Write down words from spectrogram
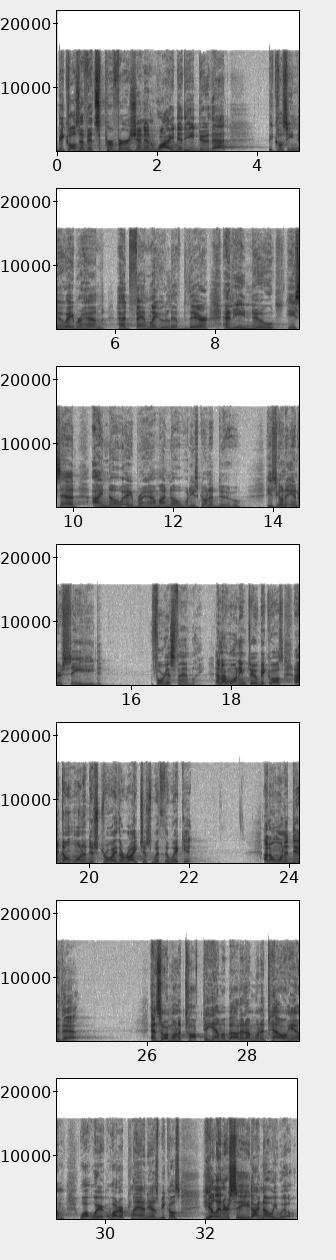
because of its perversion. And why did he do that? Because he knew Abraham had family who lived there, and he knew, he said, I know Abraham, I know what he's going to do. He's going to intercede for his family. And I want him to because I don't want to destroy the righteous with the wicked. I don't want to do that. And so I'm going to talk to him about it. I'm going to tell him what, we're, what our plan is because he'll intercede. I know he will.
